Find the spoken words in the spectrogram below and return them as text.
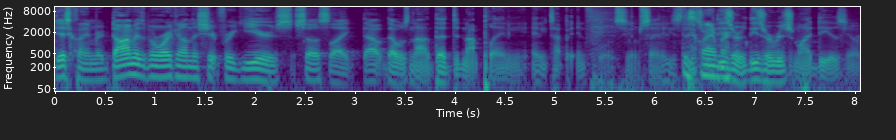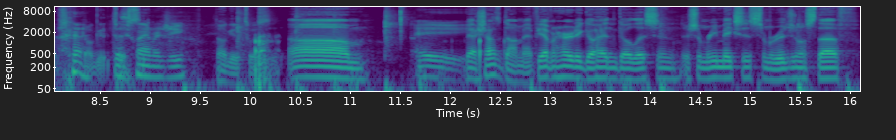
disclaimer: Dom has been working on this shit for years, so it's like that that was not that did not play any any type of influence. You know what I'm saying? These, these are- Disclaimer. These are, these are original ideas. You know what I'm saying? Don't get it twisted. Disclaimer, G. Don't get it twisted. Um, Hey. yeah, shout out to Don, man. If you haven't heard it, go ahead and go listen. There's some remixes, some original stuff.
